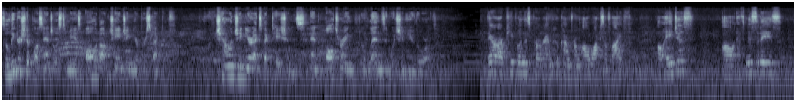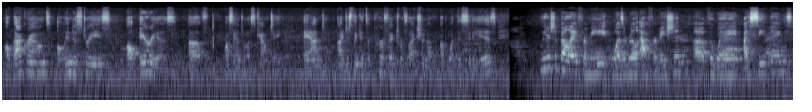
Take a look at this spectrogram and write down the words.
So Leadership Los Angeles to me is all about changing your perspective, challenging your expectations, and altering the lens in which you view the world. There are people in this program who come from all walks of life, all ages, all ethnicities, all backgrounds, all industries, all areas of Los Angeles County. And I just think it's a perfect reflection of, of what this city is. Leadership LA for me was a real affirmation of the way I see things.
